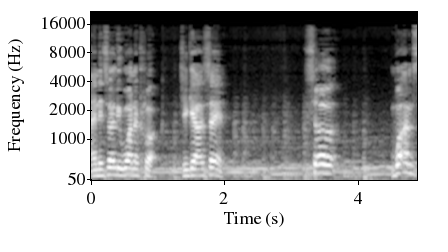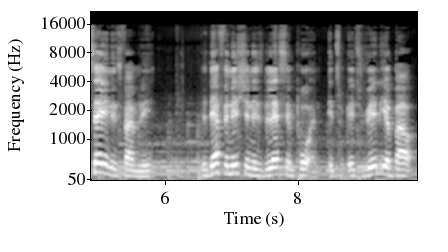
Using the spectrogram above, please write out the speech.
and it's only one o'clock. Do you get what I'm saying? So, what I'm saying is, family, the definition is less important. It's it's really about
